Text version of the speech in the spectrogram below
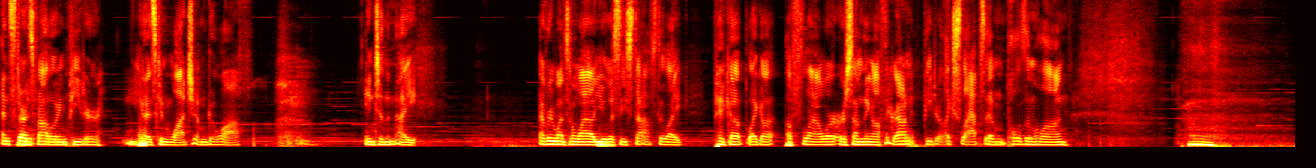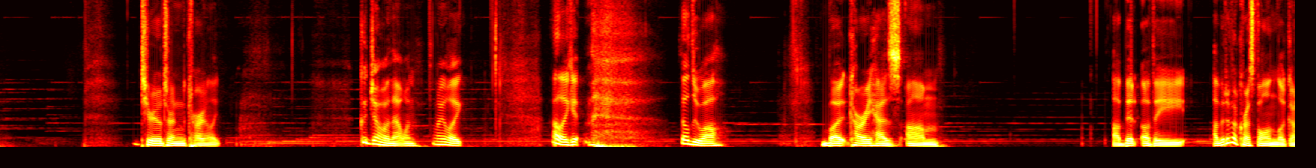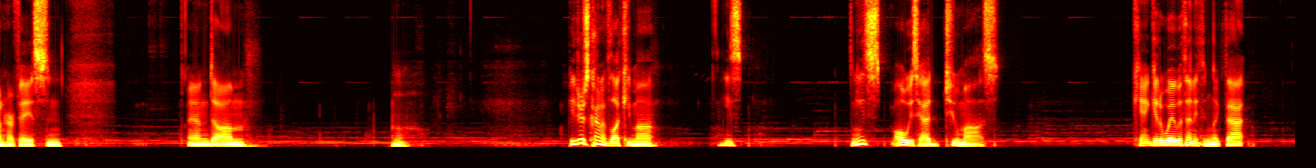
and starts following Peter. You oh. guys can watch him go off into the night. Every once in a while, Ulysses stops to like pick up like a, a flower or something off the ground. Peter like slaps him and pulls him along. Tyrion turned to Kari and like, good job on that one. I like, I like it. They'll do well. But Kari has um a bit of a a bit of a crestfallen look on her face and and um hmm. Peter's kind of lucky, Ma. He's he's always had two Ma's. Can't get away with anything like that.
